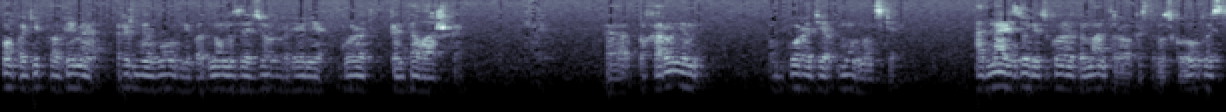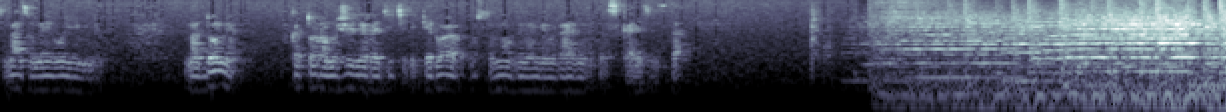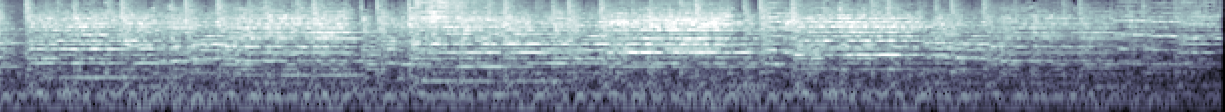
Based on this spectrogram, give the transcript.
Он погиб во время рыбной ловли в одном из озер в районе город Канталашка. Э, похоронен в городе Мурманске. Одна из улиц города Мантурова Костромской области названа его именем. На доме, в котором жили родители героя, установлена мемориальная доска и звезда.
